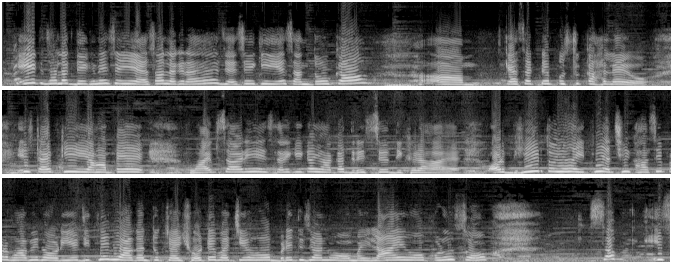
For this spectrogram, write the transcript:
एक झलक देखने से ये ऐसा लग रहा है जैसे कि ये संतों का आ, कह सकते हैं पुस्तकालय हो। इस टाइप की यहाँ पे रही है इस तरीके का यहाँ का दृश्य दिख रहा है। और भीड़ तो यहाँ इतनी अच्छी खासी प्रभावित हो रही है जितने भी आगंतुक चाहे छोटे बच्चे हों वृद्धजन हो महिलाएँ हो पुरुष हो सब इस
